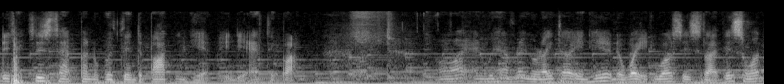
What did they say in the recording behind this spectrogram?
This, happened within the part in here, in the active part alright and we have regulator in here the way it works is like this one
